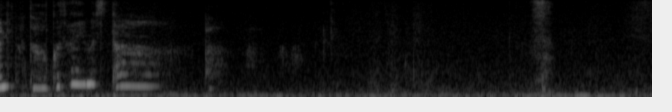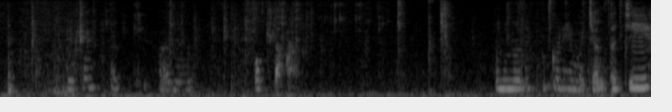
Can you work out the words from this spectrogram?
りがとうございました。どこ行ったっけ？あのおった。あのリップクリームちゃんたち。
